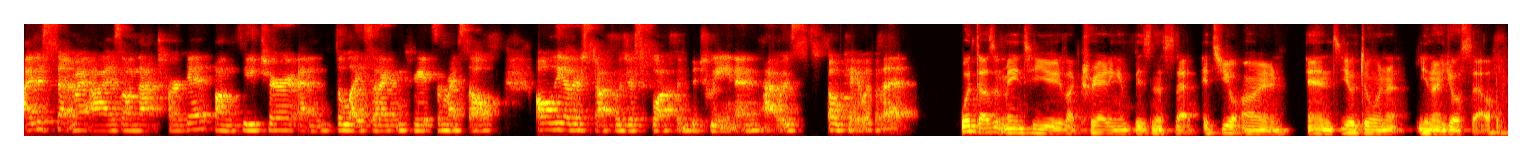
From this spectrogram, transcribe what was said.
I just set my eyes on that target, on the future and the life that I can create for myself. All the other stuff was just fluff in between, and I was okay with it. What does it mean to you, like creating a business that it's your own and you're doing it, you know, yourself?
